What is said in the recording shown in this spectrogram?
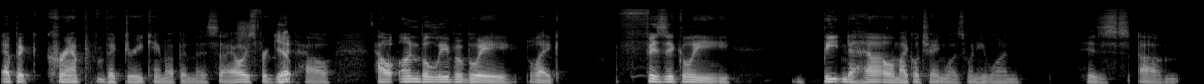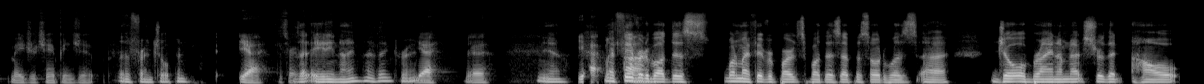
epic cramp victory came up in this. I always forget how how unbelievably like physically beaten to hell Michael Chang was when he won his um, major championship. The French Open. Yeah, that's right. Is that 89, I think, right? Yeah, yeah, Yeah. yeah. My favorite um, about this, one of my favorite parts about this episode was uh Joe O'Brien. I'm not sure that how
